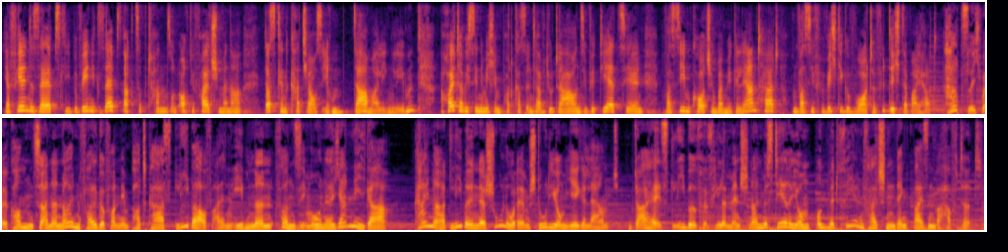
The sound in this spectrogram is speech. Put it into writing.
Ja, fehlende Selbstliebe, wenig Selbstakzeptanz und auch die falschen Männer, das kennt Katja aus ihrem damaligen Leben. Heute habe ich sie nämlich im Podcast-Interview da und sie wird dir erzählen, was sie im Coaching bei mir gelernt hat und was sie für wichtige Worte für dich dabei hat. Herzlich willkommen zu einer neuen Folge von dem Podcast Liebe auf allen Ebenen von Simone Janiga. Keiner hat Liebe in der Schule oder im Studium je gelernt. Daher ist Liebe für viele Menschen ein Mysterium und mit vielen falschen Denkweisen behaftet.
